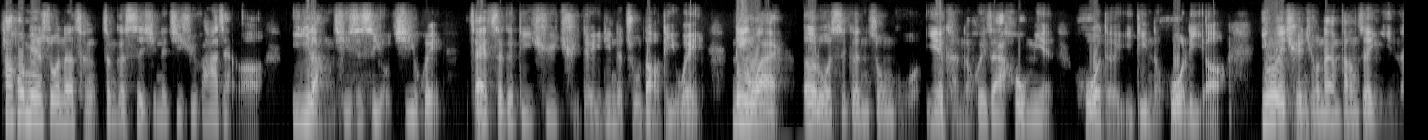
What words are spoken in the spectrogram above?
他后面说呢，整整个事情的继续发展啊、伊朗其实是有机会在这个地区取得一定的主导地位。另外，俄罗斯跟中国也可能会在后面获得一定的获利啊、哦，因为全球南方阵营呢，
